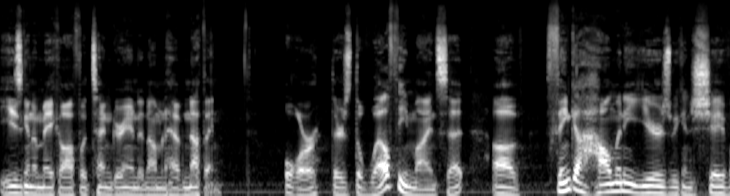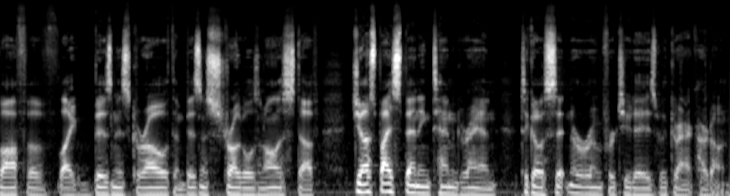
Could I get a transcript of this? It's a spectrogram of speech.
he's going to make off with 10 grand and I'm going to have nothing. Or there's the wealthy mindset of think of how many years we can shave off of like business growth and business struggles and all this stuff just by spending 10 grand to go sit in a room for two days with Grant Cardone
